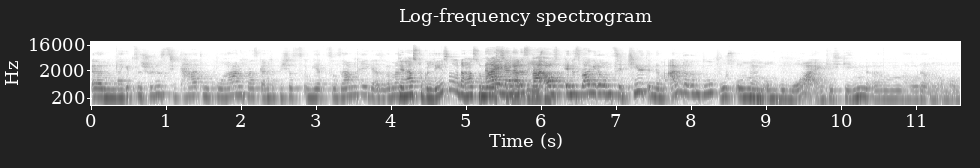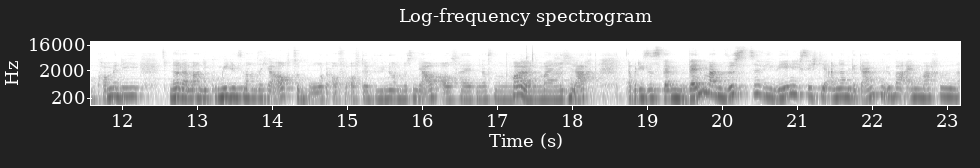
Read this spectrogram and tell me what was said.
ähm, da gibt es ein schönes Zitat im Koran, ich weiß gar nicht, ob ich das jetzt zusammenkriege. Also wenn man Den hast du gelesen oder hast du nur Nein, das nein, nein, es war, aus, es war wiederum zitiert in einem anderen Buch, wo es um, hm. um Humor eigentlich ging ähm, oder um, um, um Comedy. Ne, da machen die Comedians machen sich ja auch zum Brot auf, auf der Bühne und müssen ja auch aushalten, dass man mal, mal, nicht lacht. Aber dieses, wenn, wenn man wüsste, wie wenig sich die anderen Gedanken über einen machen,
